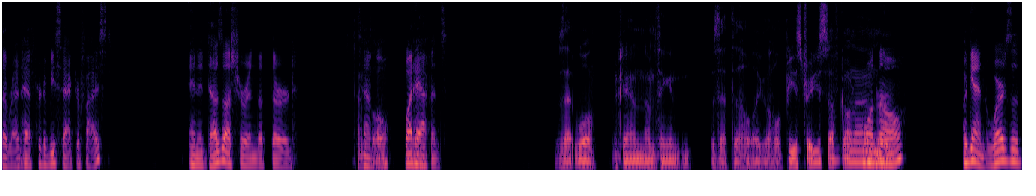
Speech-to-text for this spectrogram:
the red heifer to be sacrificed and it does usher in the third temple, temple. what yeah. happens? Is that well? Okay, I'm, I'm thinking. Is that the whole like the whole peace treaty stuff going on? well, or- no. Again, where's the,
